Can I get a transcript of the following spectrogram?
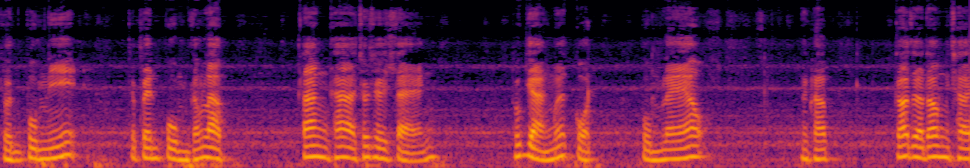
ส่วนปุ่มนี้จะเป็นปุ่มสำหรับตั้งค่าชดเชยแสง ทุกอย่างเมื่อกดปุ่มแล้วนะครับ ก็จะต้องใช้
